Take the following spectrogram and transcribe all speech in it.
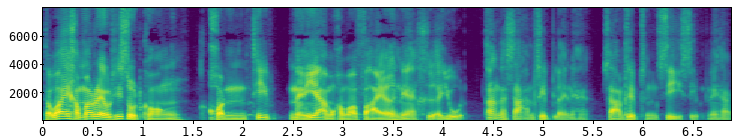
แต่ว่าไอ้คำว่าเร็วที่สุดของคนที่ในนิยามของคำว่า fire เนี่ยคืออายุตั้งแต่ 30 เลยนะฮะสามสิบถึงสี่สิบนะครับ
